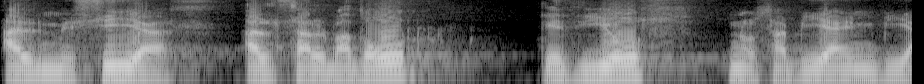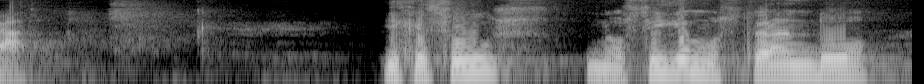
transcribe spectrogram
al Mesías, al Salvador que Dios nos había enviado. Y Jesús nos sigue mostrando,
